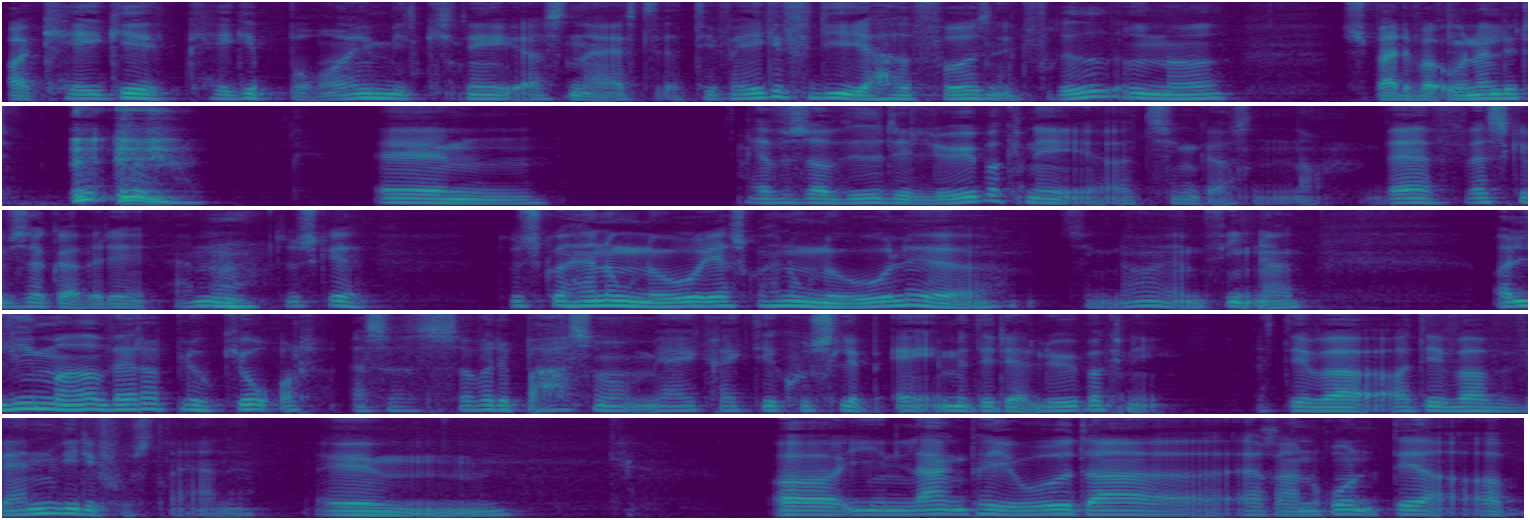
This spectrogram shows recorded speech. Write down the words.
og kan ikke, kan ikke bøje mit knæ. Og sådan, altså, det var ikke, fordi jeg havde fået sådan et vrid eller noget. Jeg synes bare, det var underligt. øhm, jeg får så at vide, at det er løberknæ, og tænker sådan, Nå, hvad, hvad skal vi så gøre ved det? Jamen, mm. du, skal, du skulle have nogle nåle, jeg skulle have nogle nåle, og jeg tænkte, nå, jamen, fint nok. Og lige meget, hvad der blev gjort, altså, så var det bare som om, jeg ikke rigtig kunne slippe af med det der løberknæ. Altså, det var, og det var vanvittigt frustrerende. Øhm, og i en lang periode, der er rendt rundt der og,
